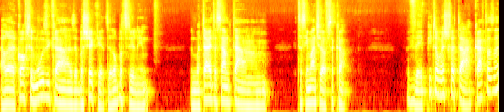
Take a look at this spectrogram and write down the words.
הרי הכוח של מוזיקה זה בשקט, זה לא בצלילים. ומתי אתה שם את, ה... את הסימן של ההפסקה. ופתאום יש לך את הקאט הזה,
